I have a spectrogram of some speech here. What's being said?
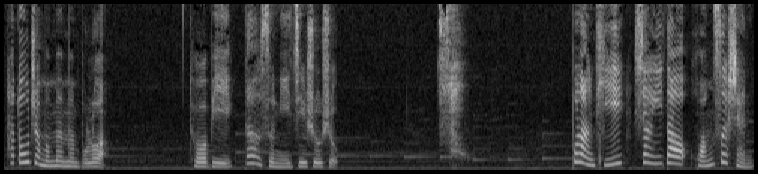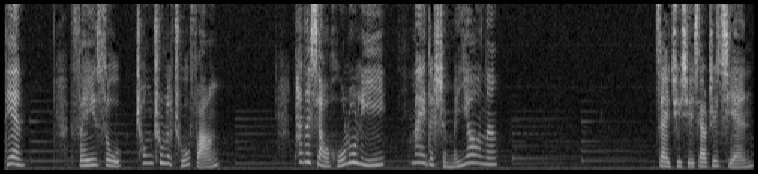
她都这么闷闷不乐。托比告诉尼基叔叔。嗖布朗提像一道黄色闪电，飞速冲出了厨房。他的小葫芦里卖的什么药呢？在去学校之前，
